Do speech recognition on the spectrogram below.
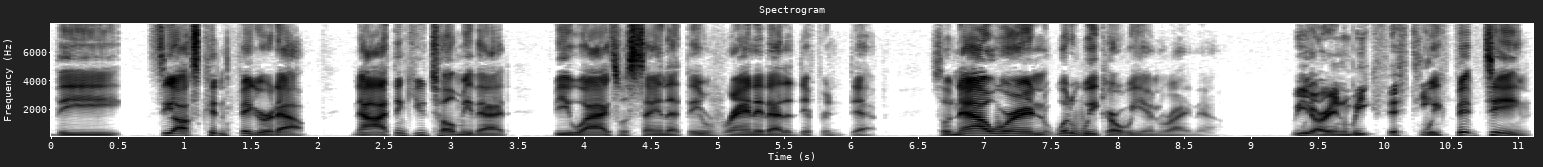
the Seahawks couldn't figure it out. Now, I think you told me that B Wags was saying that they ran it at a different depth. So now we're in what week are we in right now? We are in week 15. Week 15.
